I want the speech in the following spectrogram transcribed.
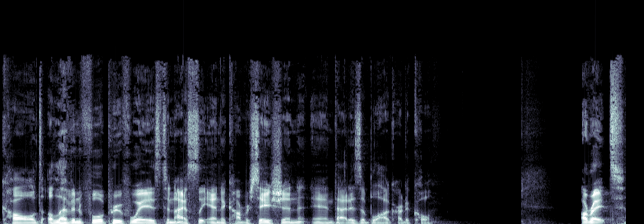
called 11 Foolproof Ways to Nicely End a Conversation, and that is a blog article. All right,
